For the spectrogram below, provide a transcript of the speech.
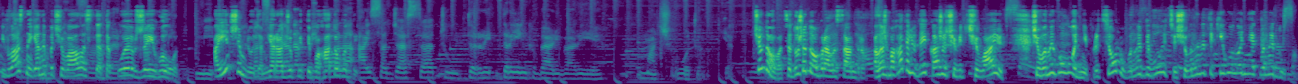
І власне я не почувалася такою вже і голодною. А іншим людям я раджу пити багато води. Uh. Чудово, це дуже добре, Алесандро. Але ж багато людей кажуть, що відчувають, що вони голодні. При цьому вони дивуються, що вони не такі голодні, як вони думали.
